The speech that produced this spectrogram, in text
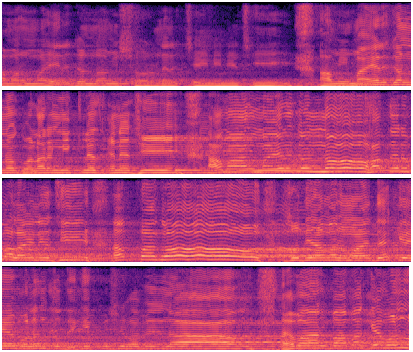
আমার মায়ের জন্য আমি স্বর্ণের চেইন এনেছি, আমি মায়ের জন্য গলার নেকলেস এনেছি, আমার মায়ের জন্য হাতের বালা এনেছি, আব্বা গো, যদি আমার মায় দেখে বলেন তো দেখি খুশি হবে না? এবার বাবাকে বলল,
